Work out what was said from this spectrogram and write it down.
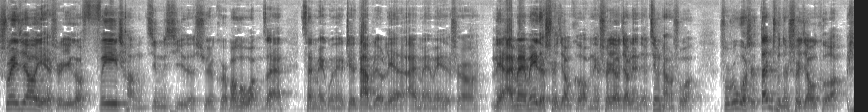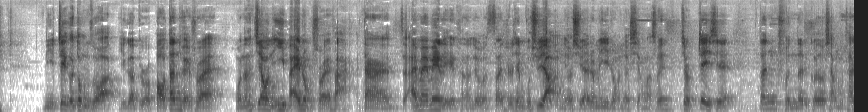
摔跤也是一个非常精细的学科包括我们在在美国那个 jw 练 mma 的时候练 mma 的摔跤课我们那个摔跤教练就经常说说如果是单纯的摔跤课 你这个动作一个比如抱单腿摔我能教你一百种摔法但是在 mma 里可能就暂时先不需要你就学这么一种就行了所以就这些单纯的格斗项目它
